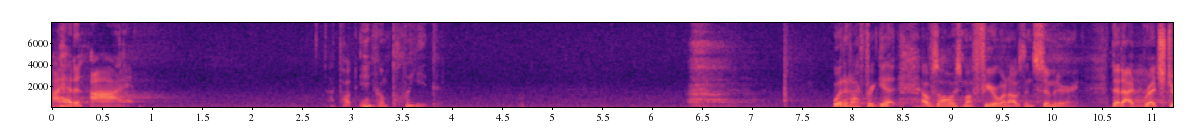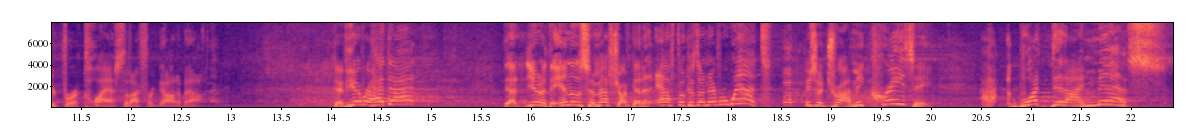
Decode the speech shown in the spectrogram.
I had an eye. I thought, incomplete. What did I forget? That was always my fear when I was in seminary, that I'd registered for a class that I forgot about. Have you ever had that? That, you know, at the end of the semester, I've got an F because I never went. It to drive me crazy. I, what did I miss?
